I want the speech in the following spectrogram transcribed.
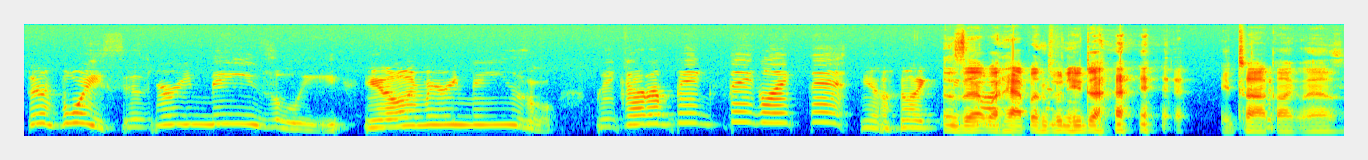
their voice is very nasally. You know, they're very nasal. They got a big thing like that. You know, like Is that what happens when you die? you talk like this?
